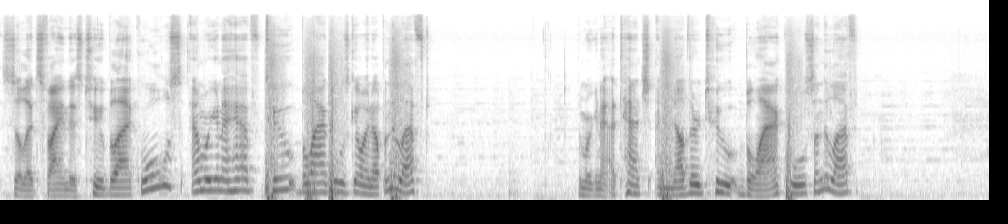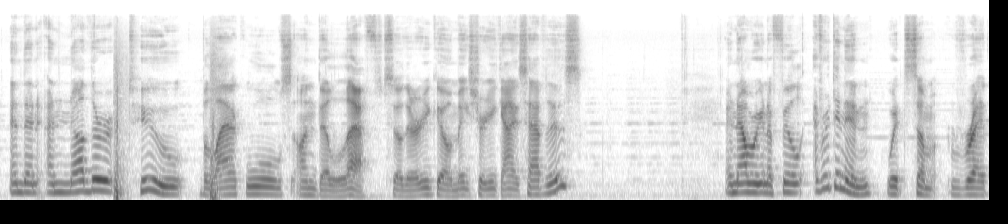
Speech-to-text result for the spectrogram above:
So let's find this two black wools, and we're going to have two black wools going up on the left. Then we're going to attach another two black wools on the left. And then another two black wools on the left. So there you go. Make sure you guys have this. And now we're going to fill everything in with some red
